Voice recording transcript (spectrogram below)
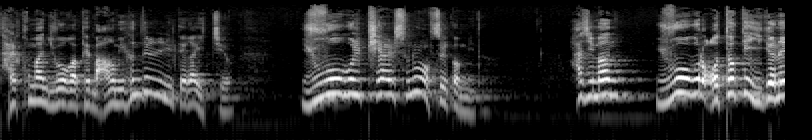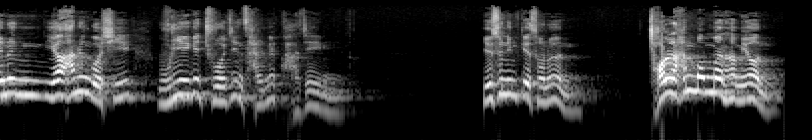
달콤한 유혹 앞에 마음이 흔들릴 때가 있죠. 유혹을 피할 수는 없을 겁니다. 하지만 유혹을 어떻게 이겨내느냐 하는 것이 우리에게 주어진 삶의 과제입니다. 예수님께서는 절 한 번만 하면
